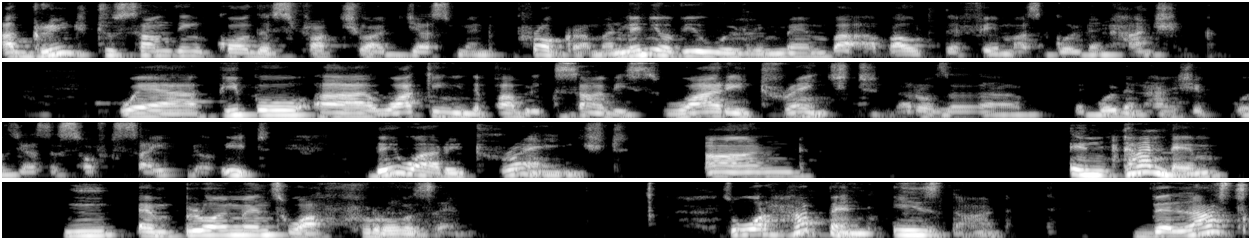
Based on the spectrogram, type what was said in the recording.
agreed to something called the Structural Adjustment Program. And many of you will remember about the famous Golden Handshake, where people uh, working in the public service were retrenched. That was uh, the Golden Handshake was just a soft side of it. They were retrenched and in tandem, employments were frozen. So what happened is that the last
